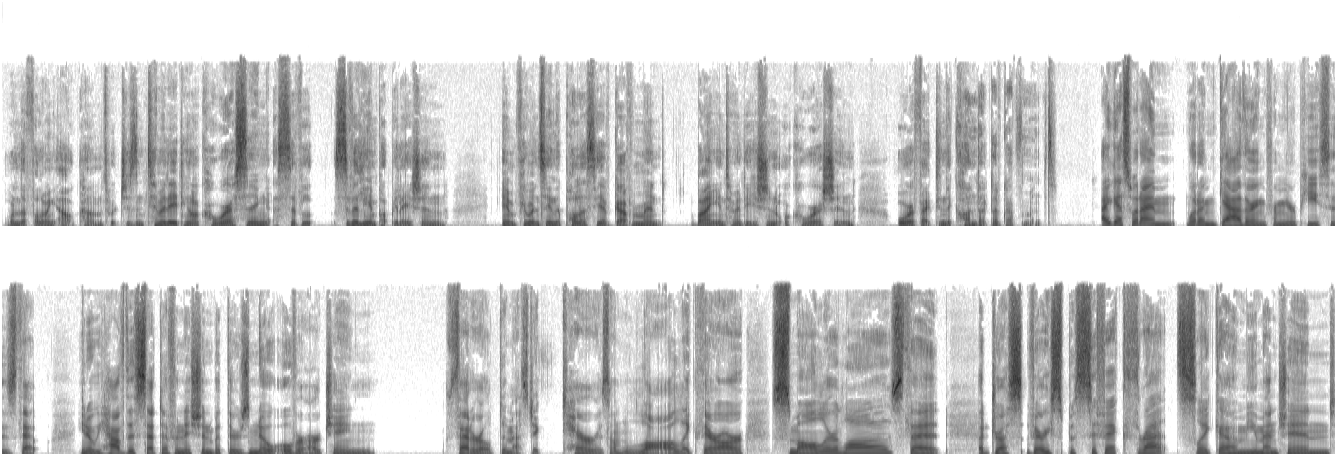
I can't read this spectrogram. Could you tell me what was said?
one of the following outcomes, which is intimidating or coercing a civil, civilian population, influencing the policy of government by intimidation or coercion, or affecting the conduct of government. I guess what I'm what I'm gathering from your piece is that you know we have this set definition, but there's no overarching federal domestic terrorism law. Like there are smaller laws that address very specific threats. Like um, you mentioned,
